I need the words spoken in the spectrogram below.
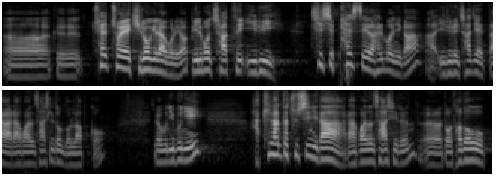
어, 그 최초의 기록이라고 그래요. 빌보드 차트 1위 78세의 할머니가 1위를 아, 차지했다라고 하는 사실도 놀랍고 여러분 이분이 아틀란타 출신이다라고 하는 사실은 어, 또 더더욱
